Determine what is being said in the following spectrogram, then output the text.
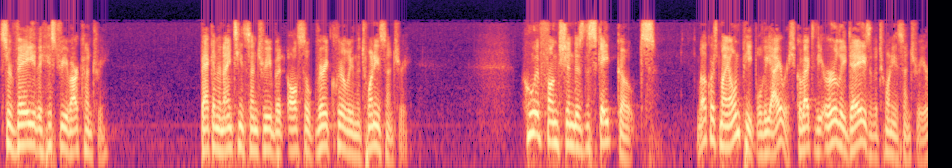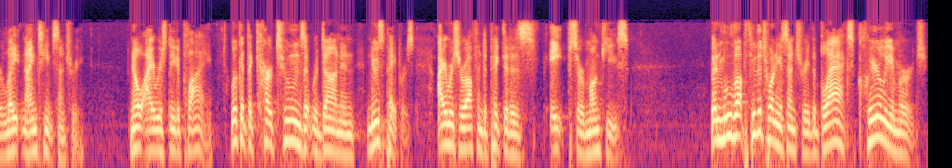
Survey the history of our country back in the 19th century, but also very clearly in the 20th century, who have functioned as the scapegoats. Well, of course, my own people, the Irish, go back to the early days of the 20th century or late 19th century. No Irish need apply. Look at the cartoons that were done in newspapers. Irish are often depicted as apes or monkeys. Then move up through the 20th century. The blacks clearly emerge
